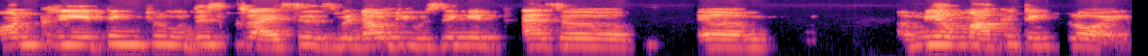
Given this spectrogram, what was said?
on creating through this crisis without using it as a, um, a mere marketing ploy?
